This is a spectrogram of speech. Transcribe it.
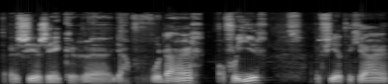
Eh, zeer zeker eh, ja, voor daar, of voor hier, 40 jaar.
